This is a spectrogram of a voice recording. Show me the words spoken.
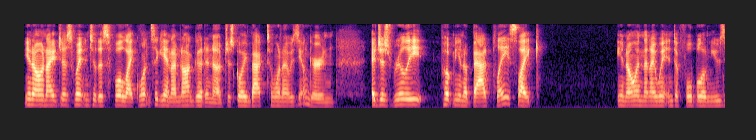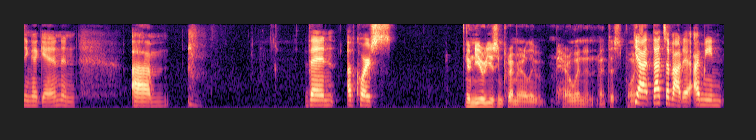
You know, and I just went into this full like once again, I'm not good enough, just going back to when I was younger and it just really put me in a bad place like you know, and then I went into full blown using again, and um, then of course, And you're using primarily heroin and, at this point? yeah, that's about it. I mean,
